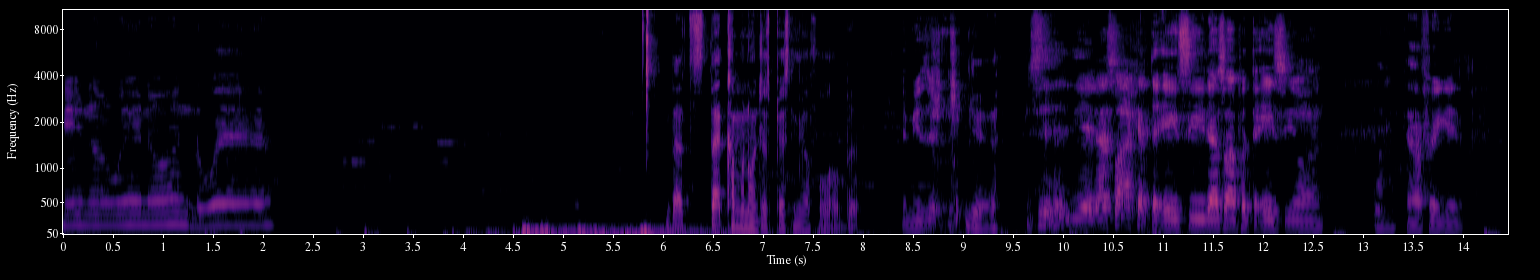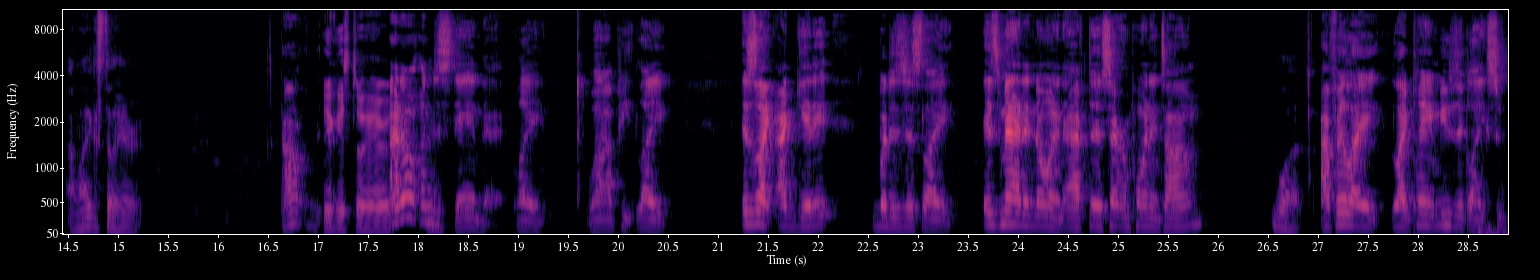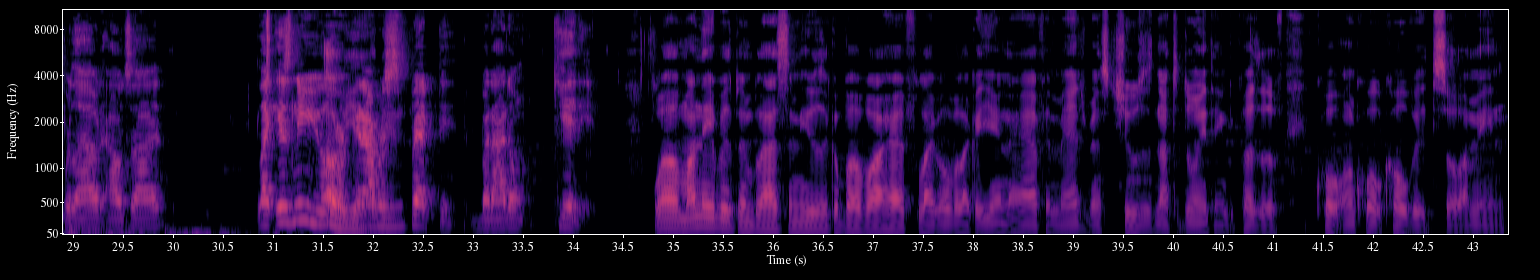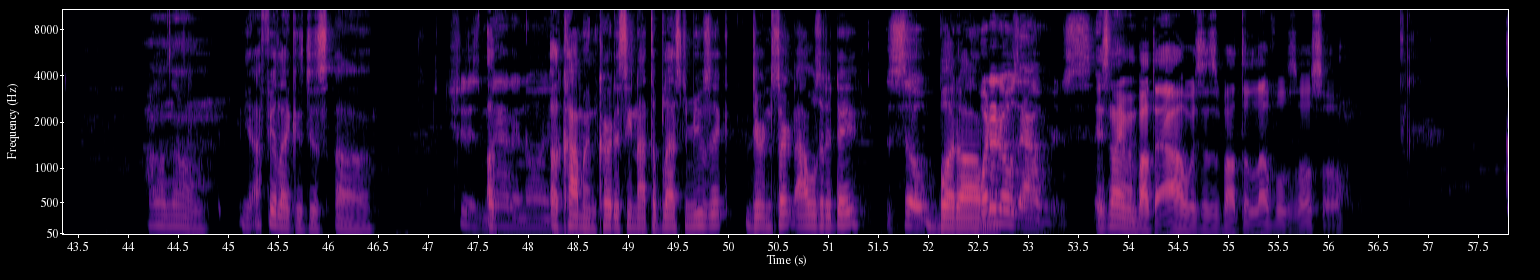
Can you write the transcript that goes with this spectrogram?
She know wear underwear. That's that coming on just pissed me off a little bit. The music. Yeah. yeah, that's why I kept the AC. That's why I put the AC on. Uh-huh. I figured. I mean, I can still hear it. I don't, You can still hear it. I don't understand that. Like why pe like it's like I get it, but it's just like it's mad annoying after a certain point in time. What? I feel like like playing music like super loud outside. Like it's New York Oh, yeah, and I, I mean- respect it, but I don't get it. Well, my neighbor's been blasting music above our head for like over like a year and a half, and management chooses not to do anything because of quote unquote COVID. So I mean, I don't know. Yeah, I feel like it's just uh, Shit is A- mad annoying. a common courtesy not to blast the music during certain hours of the day. so But um, what are those hours? It's not even about the hours; it's about the levels also.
